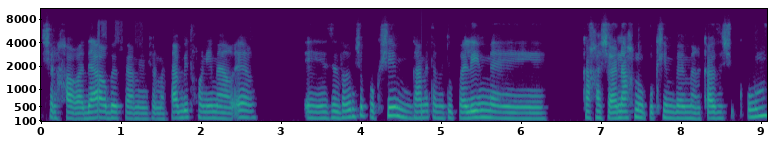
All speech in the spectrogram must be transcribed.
של חרדה הרבה פעמים, של מצב ביטחוני מערער, אה, זה דברים שפוגשים גם את המטופלים אה, ככה שאנחנו פוגשים במרכז השיקום.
